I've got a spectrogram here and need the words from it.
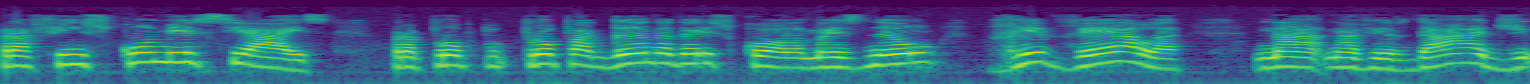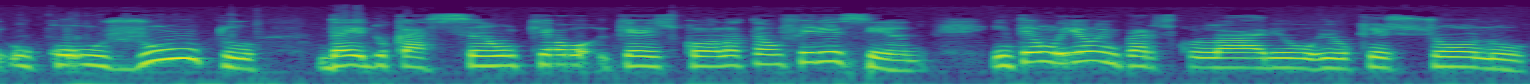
para fins comerciais, para pro, propaganda da escola, mas não revela, na, na verdade, o conjunto da educação que a, que a escola está oferecendo. Então, eu, em particular, eu, eu questiono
